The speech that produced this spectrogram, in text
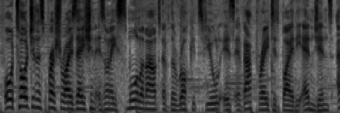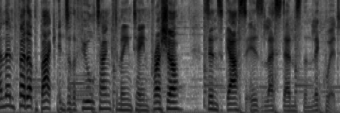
Autogenous pressurization is when a small amount of the rocket's fuel is evaporated by the engines and then fed up back into the fuel tank to maintain pressure since gas is less dense than liquid.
